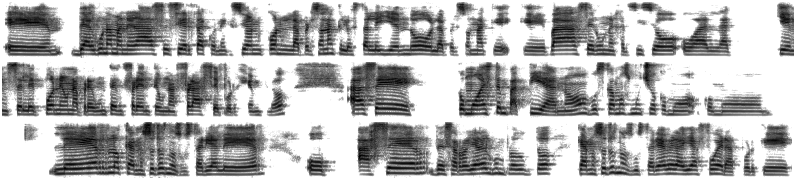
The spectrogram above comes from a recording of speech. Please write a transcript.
Eh, de alguna manera hace cierta conexión con la persona que lo está leyendo o la persona que, que va a hacer un ejercicio o a la quien se le pone una pregunta enfrente, una frase, por ejemplo, hace como esta empatía, ¿no? Buscamos mucho como, leer lo que a nosotros nos gustaría leer o hacer, desarrollar algún producto que a nosotros nos gustaría ver allá afuera, porque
